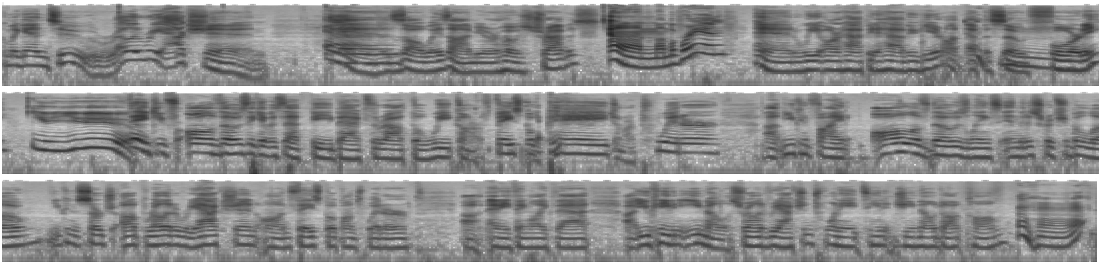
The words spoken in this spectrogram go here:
welcome again to Relative Reaction. Hello. As always, I'm your host, Travis, I'm Mama Bran. and we are happy to have you here on episode Mm-hmm. 40. You, you. Thank you for all of those that give us that feedback throughout the week on our Facebook Yep. page, on our Twitter. Um, you can find all of those links in the description below. You can search up Relative Reaction on Facebook, on Twitter, uh, anything like that. Uh, you can even email us, relativereaction2018 at gmail.com. Mm-hmm.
